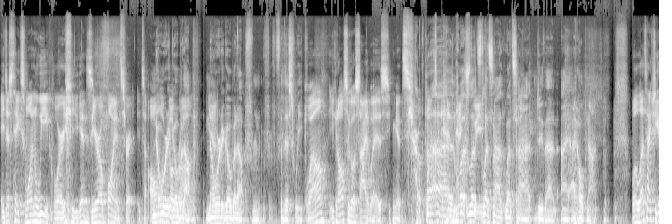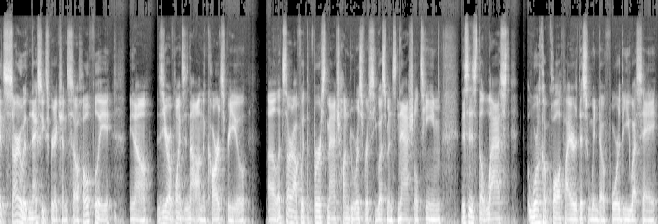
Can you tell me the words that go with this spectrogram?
It just takes one week where you get zero points for it's all Nowhere to go but wrong. up. Yeah. Nowhere to go but up from, for, this week. Well, you can also go sideways. You can get zero points Uh, again next let's week. let's not let's not do that. I, I hope not. Well, let's actually get started with next week's predictions. So hopefully, you know, zero points is not on the cards for you. Uh, let's start off with the first match: Honduras versus U.S. men's national team. This is the last World Cup qualifier this window for the USA.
